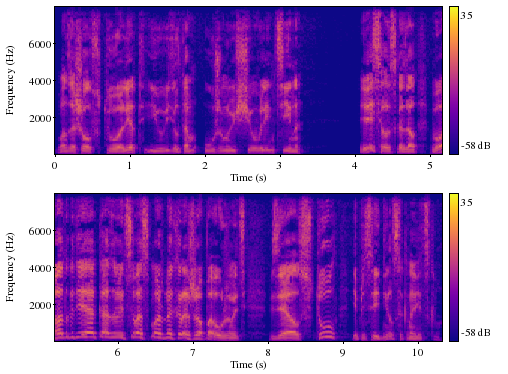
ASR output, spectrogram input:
Он зашел в туалет и увидел там ужинающего Валентина и весело сказал, «Вот где, оказывается, вас можно хорошо поужинать». Взял стул и присоединился к Новицкому.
